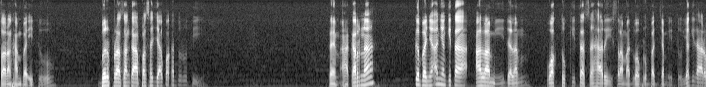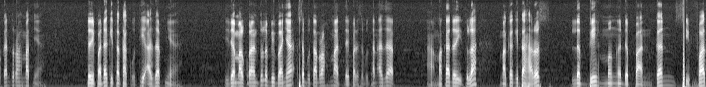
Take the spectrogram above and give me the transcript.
seorang hamba itu Berprasangka apa saja aku akan turuti. Ah, karena kebanyakan yang kita alami dalam waktu kita sehari selama 24 jam itu yang kita harapkan itu rahmatnya. Daripada kita takuti azabnya. Di dalam Al-Quran itu lebih banyak sebutan rahmat daripada sebutan azab. Nah, maka dari itulah maka kita harus lebih mengedepankan sifat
